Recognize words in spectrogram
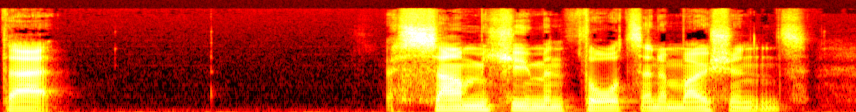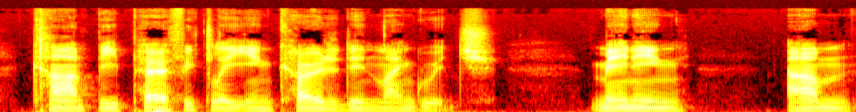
that some human thoughts and emotions can't be perfectly encoded in language, meaning um,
